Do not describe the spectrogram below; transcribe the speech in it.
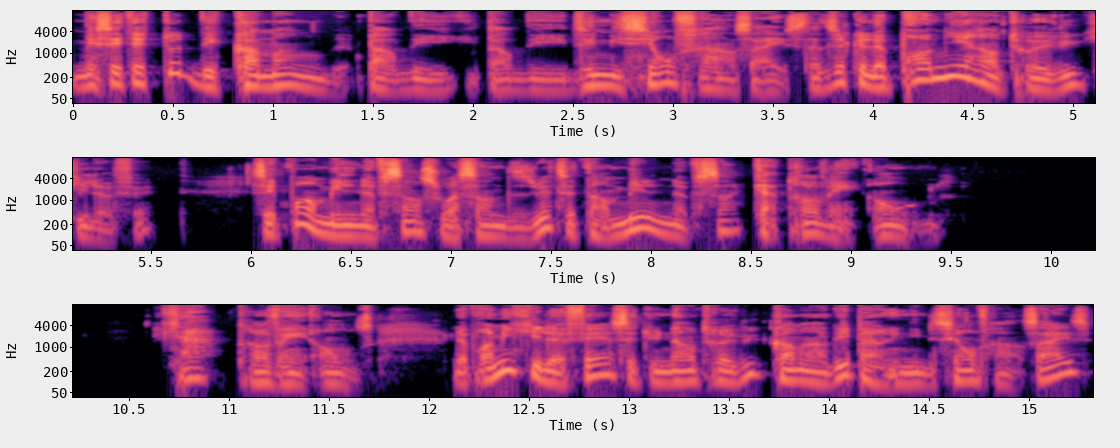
mais c'était toutes des commandes par des, émissions françaises. C'est-à-dire que le premier entrevue qu'il a fait, c'est pas en 1978, c'est en 1991. 91. Le premier qui le fait, c'est une entrevue commandée par une émission française.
